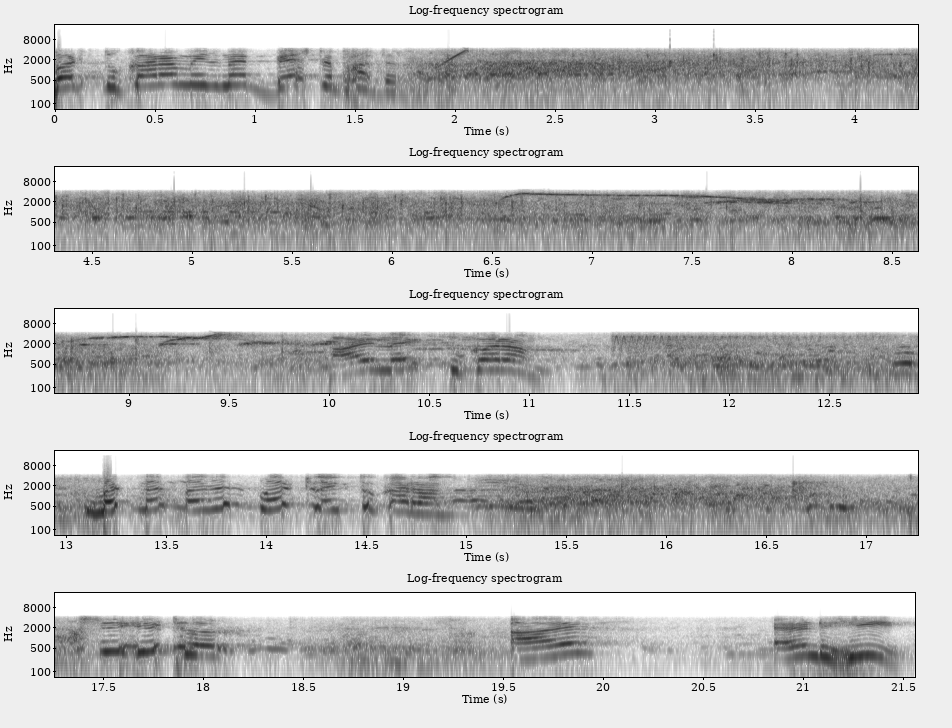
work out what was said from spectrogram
But Tukaram is my best father. I like Tukaram. But my mother don't like Tukaram. She hit her. I and he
